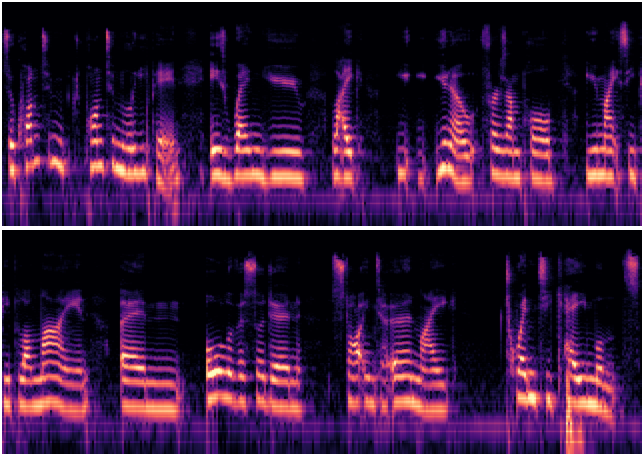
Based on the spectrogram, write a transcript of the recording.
So quantum quantum leaping is when you like you, you know, for example, you might see people online um all of a sudden starting to earn like 20k months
